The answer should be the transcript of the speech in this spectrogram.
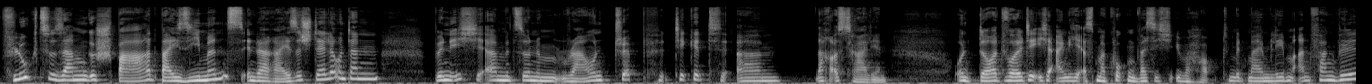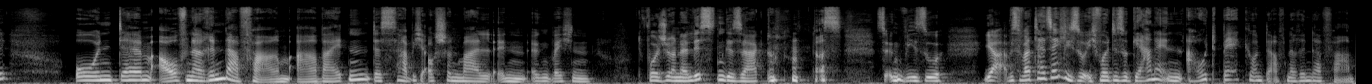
Flug zusammengespart bei Siemens in der Reisestelle und dann bin ich äh, mit so einem Roundtrip-Ticket ähm, nach Australien. Und dort wollte ich eigentlich erst mal gucken, was ich überhaupt mit meinem Leben anfangen will. Und ähm, auf einer Rinderfarm arbeiten. Das habe ich auch schon mal in irgendwelchen vor Journalisten gesagt. Das ist irgendwie so, ja, aber es war tatsächlich so. Ich wollte so gerne in Outback und auf einer Rinderfarm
